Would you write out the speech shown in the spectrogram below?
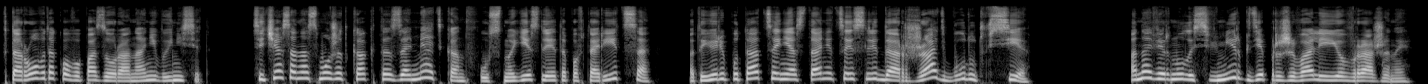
Второго такого позора она не вынесет. Сейчас она сможет как-то замять конфуз, но если это повторится, от ее репутации не останется и следа, ржать будут все. Она вернулась в мир, где проживали ее вражины.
